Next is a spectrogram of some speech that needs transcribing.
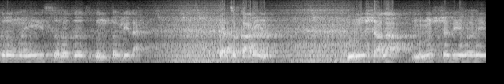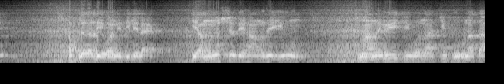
क्रमही सहजच गुंतवलेला आहे. त्याचं कारण मनुष्याला मनुष्य देह हे आपल्याला देवाने दिलेला आहे. या मनुष्य देहामध्ये येऊन मानवी जीवनाची पूर्णता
